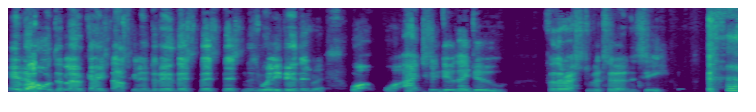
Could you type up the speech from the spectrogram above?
in a haunted location, asking him to do this, this, this, and this. Will you do this? What, what actually do they do for the rest of eternity? yeah,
